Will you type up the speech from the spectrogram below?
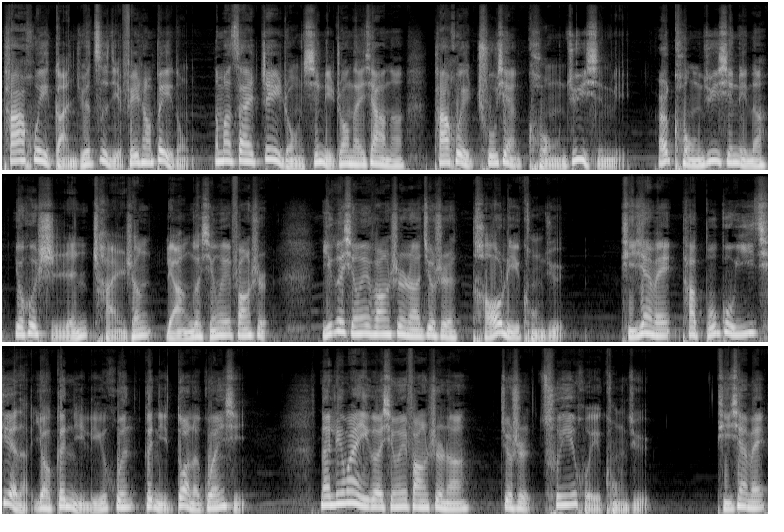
他会感觉自己非常被动。那么在这种心理状态下呢，他会出现恐惧心理，而恐惧心理呢又会使人产生两个行为方式，一个行为方式呢就是逃离恐惧，体现为他不顾一切的要跟你离婚，跟你断了关系。那另外一个行为方式呢就是摧毁恐惧。体现为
